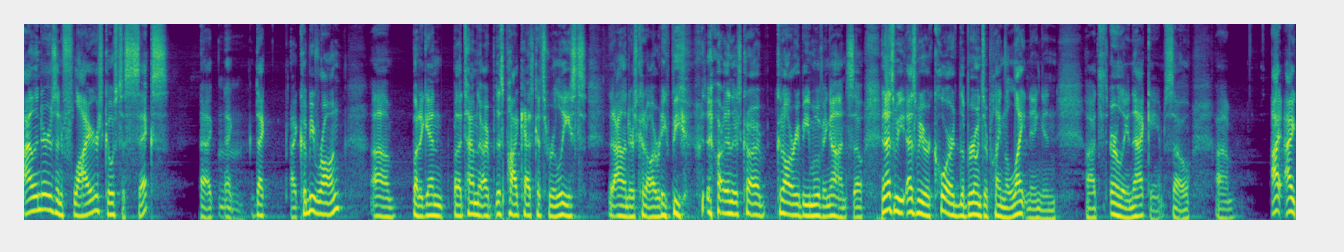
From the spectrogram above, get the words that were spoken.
Islanders and Flyers goes to six. Uh, that, that I could be wrong, um, but again, by the time this podcast gets released, the Islanders could already be Islanders could, could already be moving on. So, and as we as we record, the Bruins are playing the Lightning, and uh, it's early in that game. So, um, I, I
